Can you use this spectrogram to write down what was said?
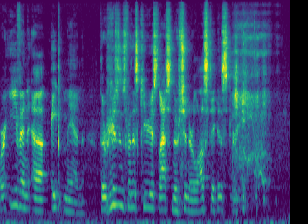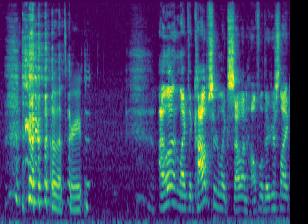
or even uh, ape man. The reasons for this curious last notion are lost to history. Oh, that's great. I love like the cops are like so unhelpful. They're just like,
